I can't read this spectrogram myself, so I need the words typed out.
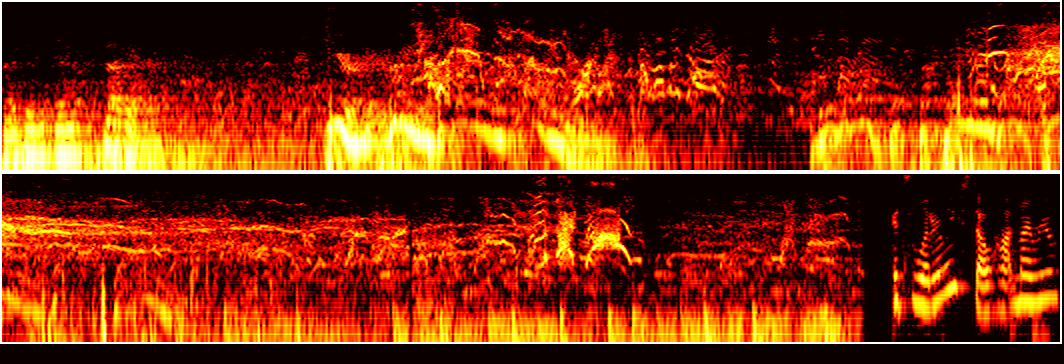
Finishing in second. Tier three. It's literally so hot in my room.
